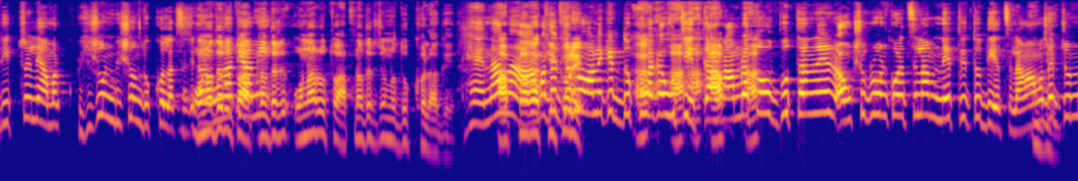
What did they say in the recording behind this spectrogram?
লিটারালি আমার ভীষণ ভীষণ দুঃখ লাগছে। যে কারণ তো আপনাদের ওনারও তো আপনাদের জন্য দুঃখ লাগে। হ্যাঁ না না আমাদের জন্য অনেকের দুঃখ লাগা উচিত কারণ আমরা তো অভ্যুত্থানের অংশগ্রহণ করেছিলাম নেতৃত্ব দিয়েছিলাম। আমাদের জন্য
